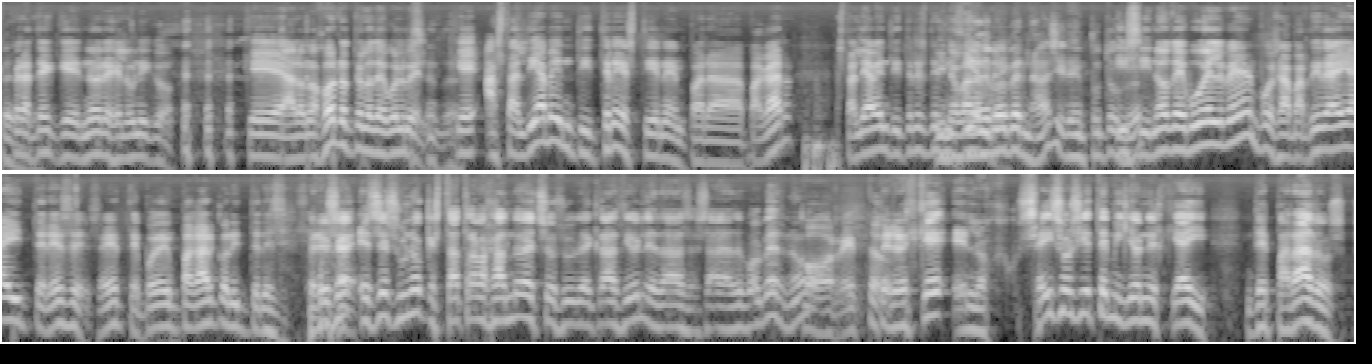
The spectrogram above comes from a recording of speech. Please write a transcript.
espérate que no eres el único, que a lo mejor no te lo devuelven, que hasta el día 23 tienen para pagar, hasta el día 23 de Y no van a devolver nada, si no hay puto Y si no devuelven, pues a partir de ahí hay intereses, ¿eh? te pueden pagar con intereses. Pero ese, ese es uno que está trabajando, ha hecho su declaración y le das a devolver, ¿no? Correcto. Pero es que en los 6 o 7 millones que hay de parados,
